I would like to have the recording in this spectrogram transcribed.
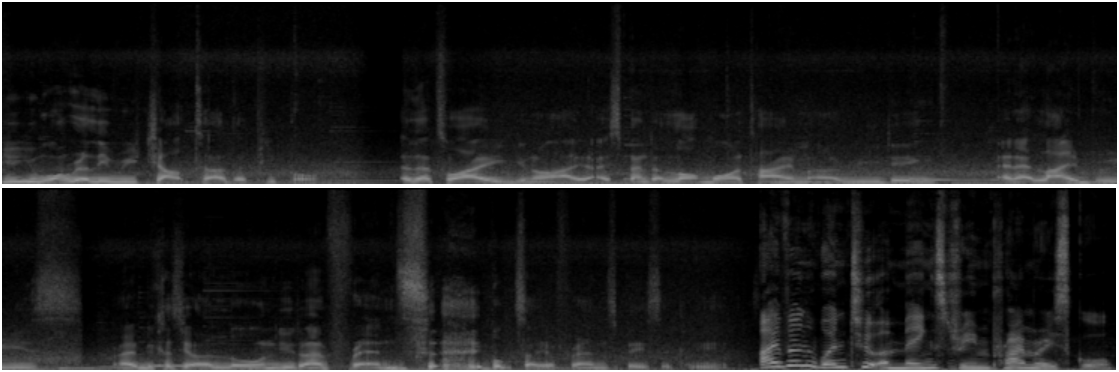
You, you won't really reach out to other people. That's why, you know, I, I spend a lot more time uh, reading and at libraries, right? Because you're alone, you don't have friends. Books are your friends, basically. Ivan went to a mainstream primary school,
